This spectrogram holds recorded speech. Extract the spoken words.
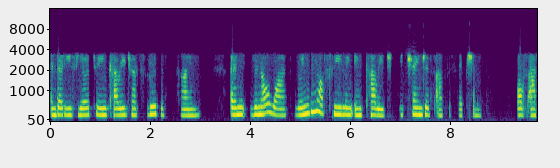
and that He's here to encourage us through this time. And you know what? When we are feeling encouraged, it changes our perception of our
